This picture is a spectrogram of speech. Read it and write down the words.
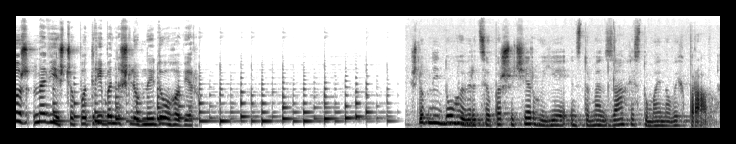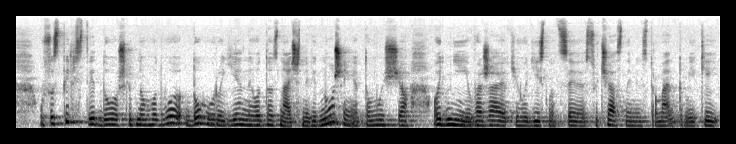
Тож навіщо потрібен шлюбний договір? Шлюбний договір це в першу чергу є інструмент захисту майнових прав. У суспільстві до шлюбного договору є неоднозначне відношення, тому що одні вважають його дійсно це сучасним інструментом, який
